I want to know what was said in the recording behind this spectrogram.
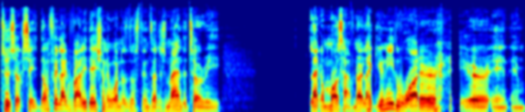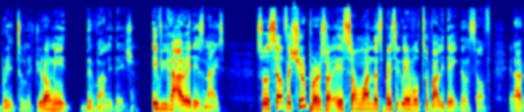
to succeed. Don't feel like validation is one of those things that is mandatory, like a must have. No, like you need water, air, and, and breathe to live. You don't need the validation if you have it, it, is nice. So a self-assured person is someone that's basically able to validate themselves and are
